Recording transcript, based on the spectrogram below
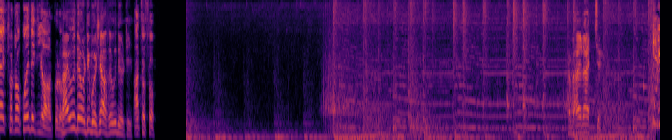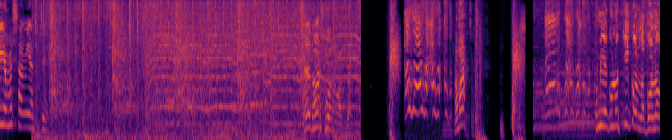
এ ছোট কই দেখলি আর তোর? ভাই উদে ওটি বসে আছে উদে ওটি। আচ্ছা সব ভাই রাখছে। এই আমার স্বামী আসছে। ধর শুয়ার বাচ্চা। মামা। তুমি এগুলো কি করলা বলো?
